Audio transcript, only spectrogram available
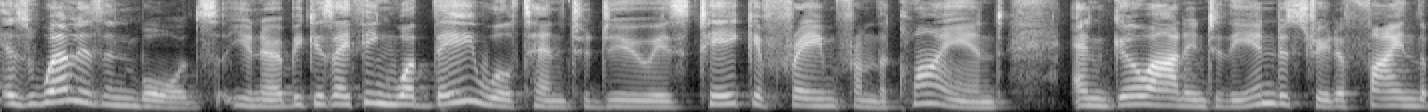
as well as in boards you know because i think what they will tend to do is take a frame from the client and go out into the industry to find the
